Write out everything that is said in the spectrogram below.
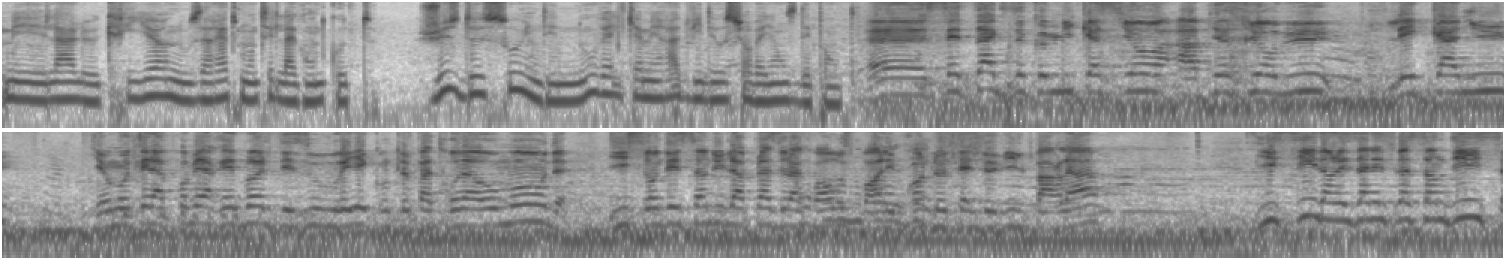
mais là, le crieur nous arrête monter de la Grande Côte. Juste dessous, une des nouvelles caméras de vidéosurveillance des pentes. Euh, cet axe de communication a bien sûr vu les canuts qui ont monté la première révolte des ouvriers contre le patronat au monde. Ils sont descendus de la place de la Croix-Rousse pour aller prendre l'hôtel de ville par là. Ici, dans les années 70,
